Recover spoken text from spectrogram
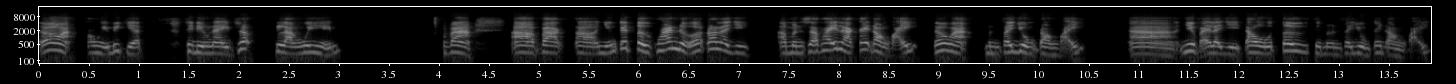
Đúng không ạ? Không hiểu biết gì hết. Thì điều này rất là nguy hiểm. Và à, và à, những cái từ khóa nữa đó là gì? À, mình sẽ thấy là cái đòn bẩy đúng không ạ? Mình phải dùng đòn bẩy. À, như vậy là gì? Đầu tư thì mình phải dùng cái đòn bẩy.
